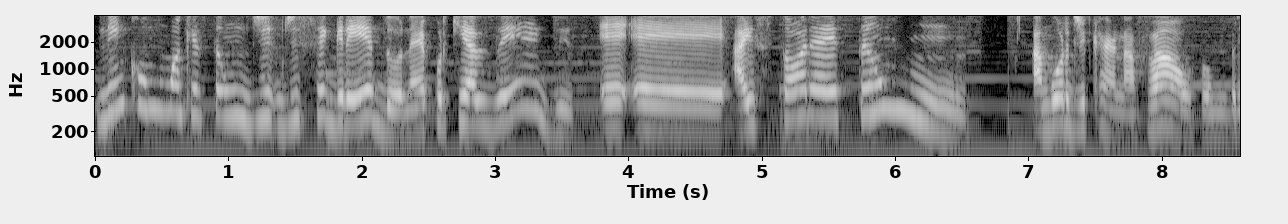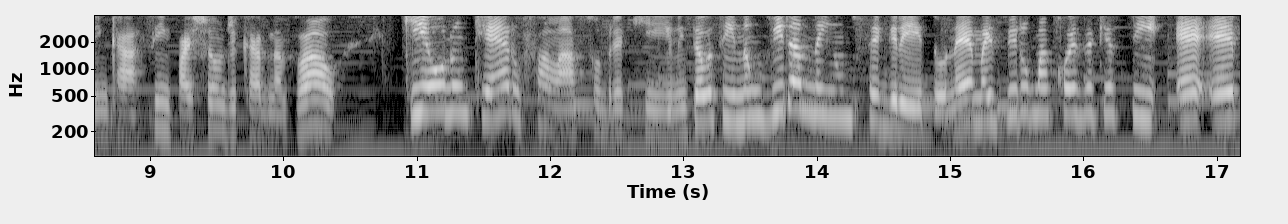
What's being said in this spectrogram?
nem como uma questão de, de segredo, né? Porque às vezes é, é, a história é tão amor de carnaval, vamos brincar assim, paixão de carnaval, que eu não quero falar sobre aquilo. Então, assim, não vira nenhum segredo, né? Mas vira uma coisa que, assim, é, é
